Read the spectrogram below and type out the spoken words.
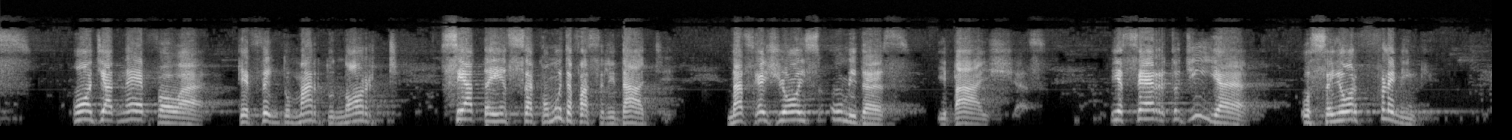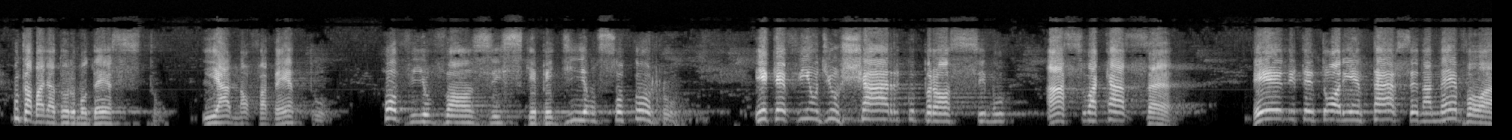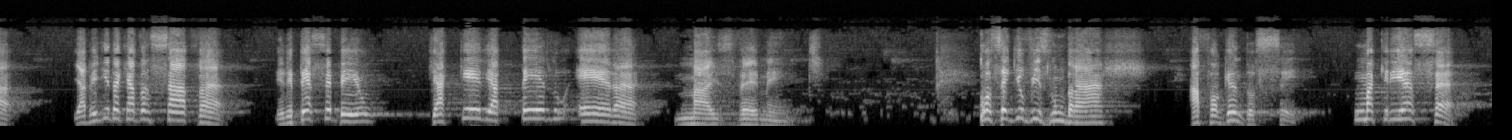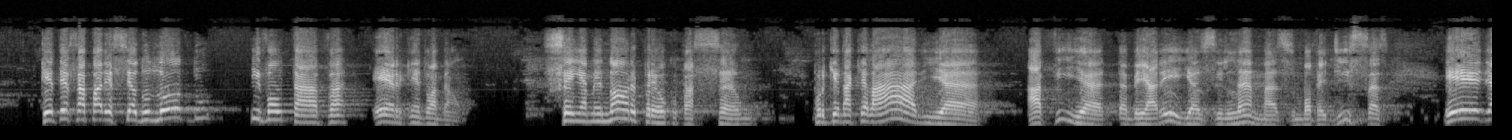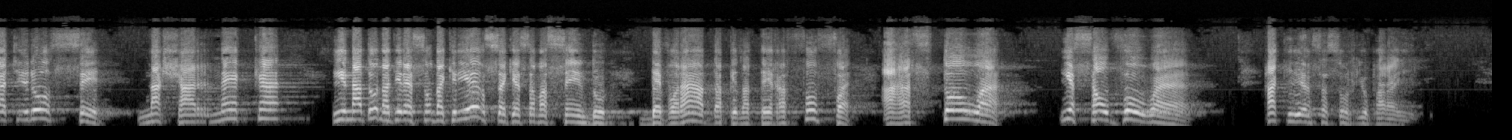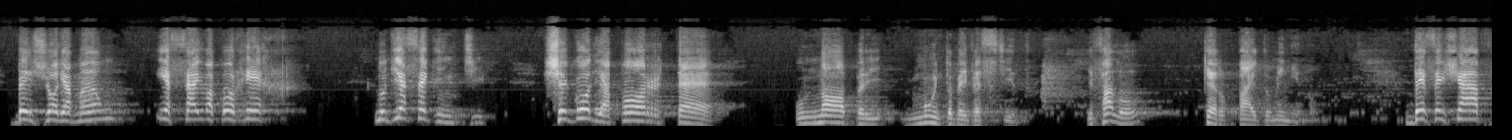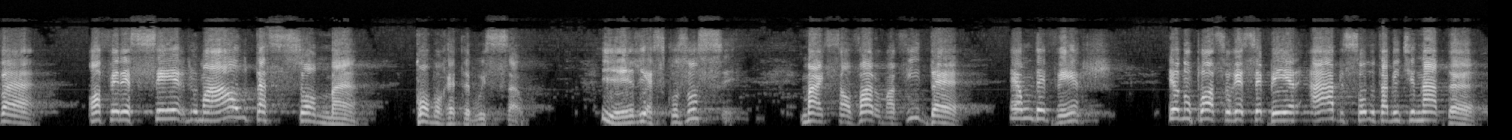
onde a névoa que vem do Mar do Norte se adensa com muita facilidade nas regiões úmidas e baixas. E certo dia, o senhor Fleming, um trabalhador modesto e analfabeto, ouviu vozes que pediam socorro e que vinham de um charco próximo à sua casa. Ele tentou orientar-se na névoa e, à medida que avançava, ele percebeu que aquele apelo era mais veemente. Conseguiu vislumbrar, afogando-se, uma criança que desaparecia do lodo e voltava erguendo a mão, sem a menor preocupação, porque naquela área havia também areias e lamas movediças. Ele atirou-se na charneca e nadou na direção da criança que estava sendo devorada pela terra fofa, arrastou-a e salvou-a. A criança sorriu para ele, beijou-lhe a mão e saiu a correr. No dia seguinte, chegou-lhe à porta um nobre muito bem vestido e falou que era o pai do menino. Desejava oferecer-lhe uma alta soma como retribuição. E ele escusou-se. Mas salvar uma vida é um dever. Eu não posso receber absolutamente nada.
